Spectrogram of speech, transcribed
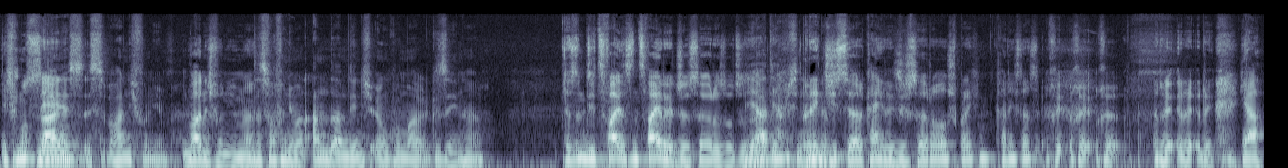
Ich muss Nee, sagen, es, es war nicht von ihm. war nicht von ihm, ne? Das war von jemand anderem, den ich irgendwo mal gesehen habe. Das sind die zwei, das sind zwei Regisseure sozusagen. Ja, die habe ich in Regisseur, kann ich Regisseur aussprechen? Kann ich das? Re, re, re. Ja,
